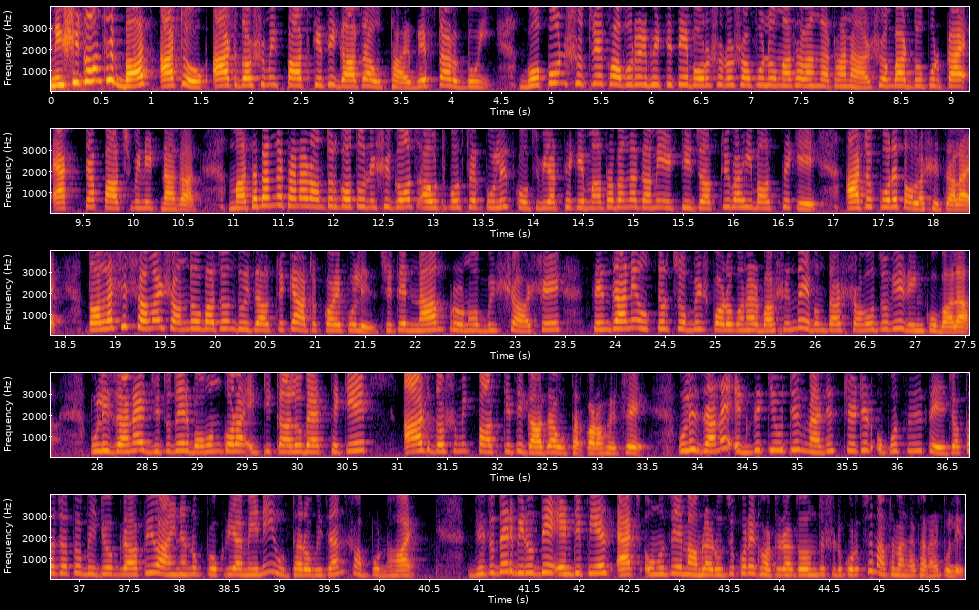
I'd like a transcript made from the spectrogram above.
নিশিগঞ্জে বাস আটক, আট দশমিক পাঁচ কেজি গাঁজা উদ্ধার, গ্রেফতার দুই। গোপন সূত্রে খবরের ভিত্তিতে বড়সড় সফল মাথাভাঙ্গা থানার সোমবার দুপুর প্রায় একটা পাঁচ মিনিট নাগাদ। মাথাভাঙ্গা থানার অন্তর্গত নিশিগঞ্জ আউটপোস্টের পুলিশ কোচবিহার থেকে মাথাভাঙ্গাগামী একটি যাত্রীবাহী বাস থেকে আটক করে তল্লাশি চালায়। তল্লাশির সময় সন্দেহভাজন দুই যাত্রীকে আটক করে পুলিশ। ধৃতের নাম প্রণব বিশ্বাস, সে সেন্দ্রানী উত্তর চব্বিশ পরগনার বাসিন্দা এবং তার সহযোগী রিঙ্কু বালা। পুলিশ জানায়, ধৃতদের বহন করা একটি কালো ব্যাগ থেকে আট দশমিক পাঁচ কেজি গাঁজা উদ্ধার করা হয়েছে। পুলিশ জানায় এক্সিকিউটিভ ম্যাজিস্ট্রেটের উপস্থিতিতে যথাযথ ভিডিওগ্রাফি ও আইনানুগ প্রক্রিয়া মেনেই উদ্ধার অভিযান সম্পূর্ণ হয়। ধৃতদের বিরুদ্ধে এনডিপিএস অ্যাক্ট অনুযায়ী মামলা রুজু করে ঘটনার তদন্ত শুরু করেছে মাথাভাঙ্গা থানার পুলিশ।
